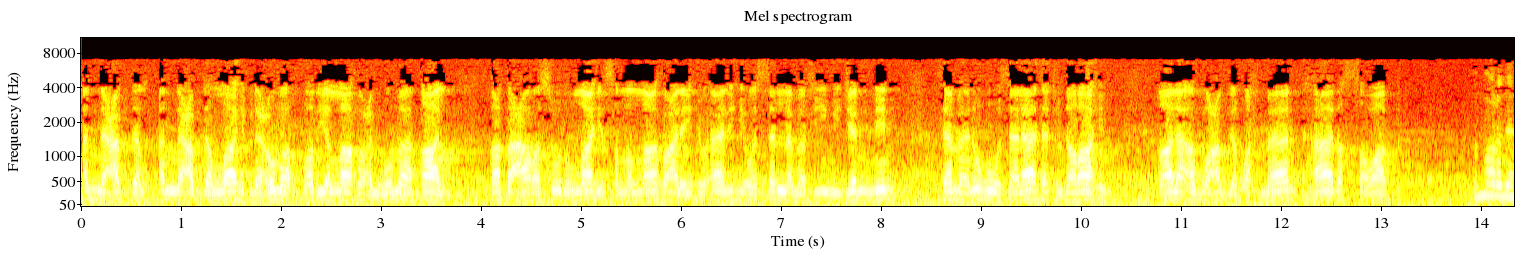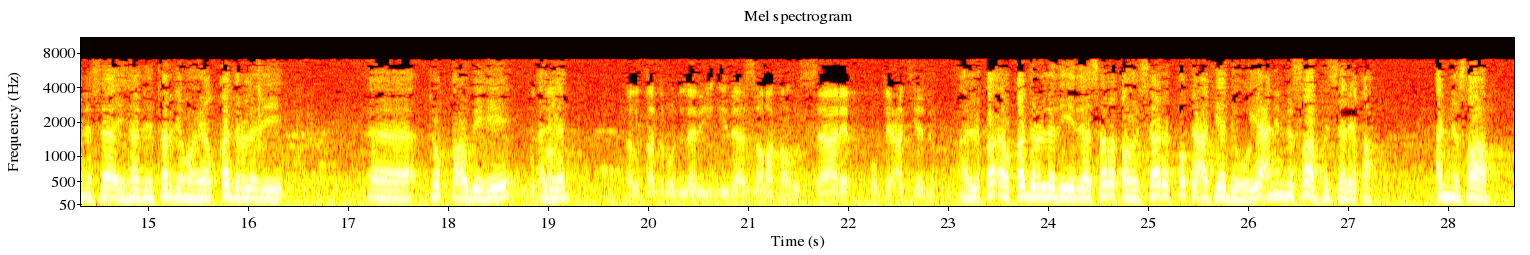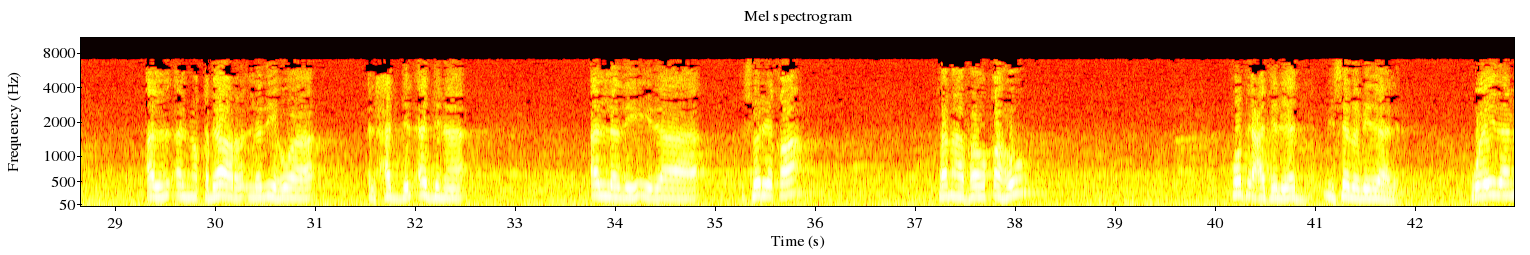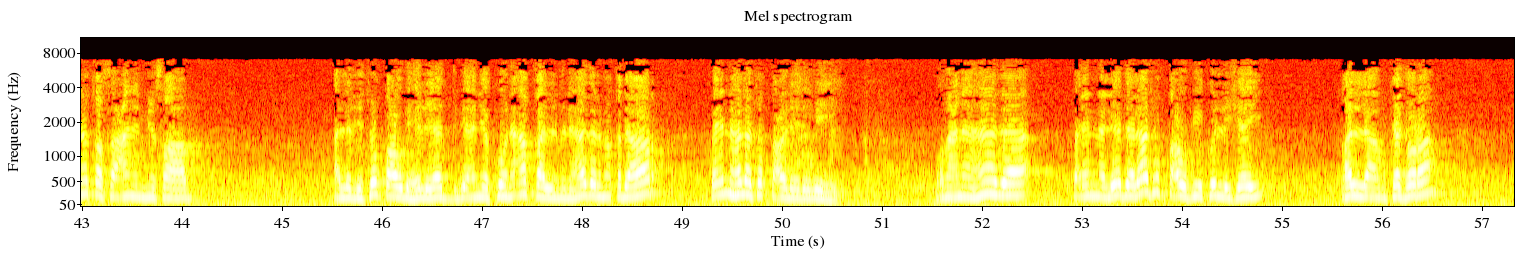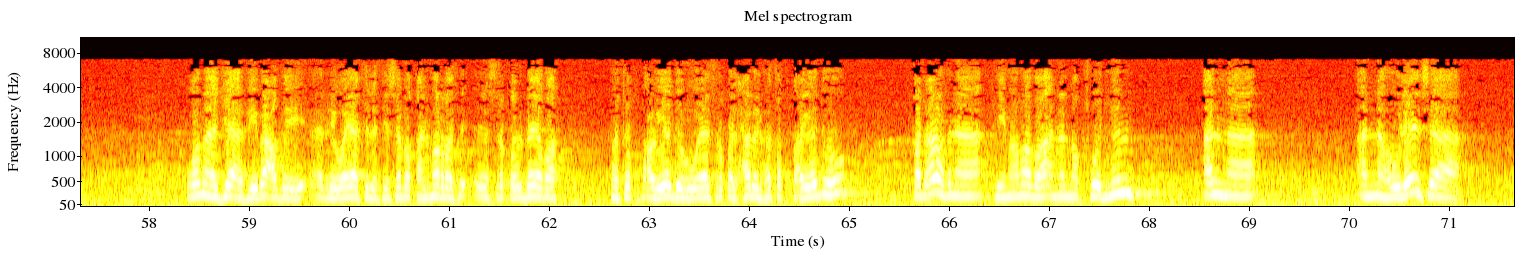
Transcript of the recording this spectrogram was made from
أن عبد أن عبد الله بن عمر رضي الله عنهما قال قطع رسول الله صلى الله عليه وآله وسلم في مجن ثمنه ثلاثة دراهم. قال أبو عبد الرحمن هذا الصواب. ثم ورد النسائي هذه الترجمة وهي القدر الذي آه تقطع به اليد. القدر الذي إذا سرقه السارق قطعت يده. القدر الذي إذا سرقه السارق قطعت يده يعني النصاب في السرقة. النصاب. المقدار الذي هو الحد الأدنى الذي إذا سرق فما فوقه قطعت اليد بسبب ذلك. وإذا نقص عن النصاب الذي تقطع به اليد بأن يكون أقل من هذا المقدار فإنها لا تقطع اليد به. ومعنى هذا فإن اليد لا تقطع في كل شيء قل أم كثر. وما جاء في بعض الروايات التي سبق أن مرت يسرق البيضة فتقطع يده ويسرق الحبل فتقطع يده. قد عرفنا فيما مضى أن المقصود منه أن أنه ليس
